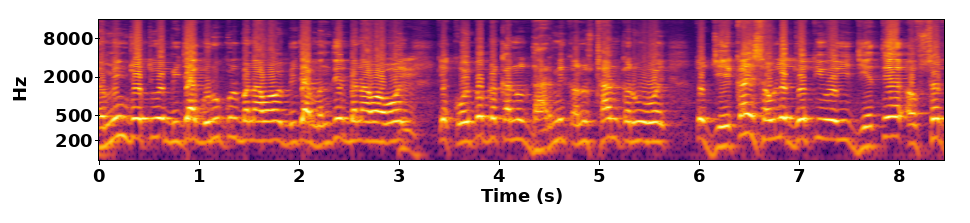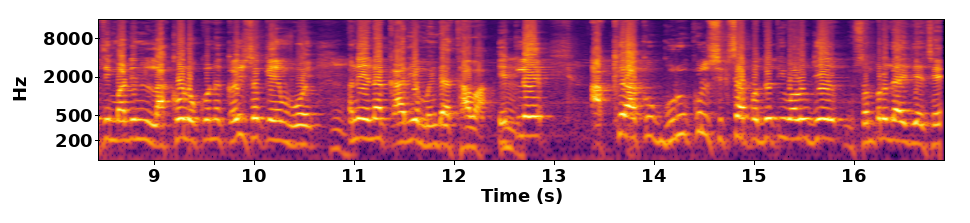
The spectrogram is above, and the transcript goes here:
જમીન જોતી હોય બીજા ગુરુકુલ બનાવવા હોય બીજા મંદિર બનાવવા હોય કે કોઈ પણ પ્રકારનું ધાર્મિક અનુષ્ઠાન કરવું હોય તો જે કાંઈ સવલત જોતી હોય એ જે તે અવસરથી માંડીને લાખો લોકોને કહી શકે એમ હોય અને એના કાર્ય મંડ્યા થવા. એટલે આખે આખું ગુરુકુલ શિક્ષા પદ્ધતિ વાળું જે સંપ્રદાય જે છે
